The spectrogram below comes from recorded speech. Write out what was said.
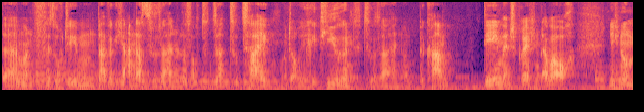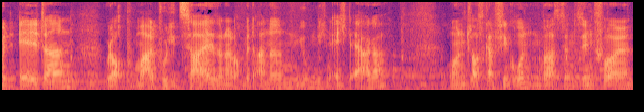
äh, man versuchte eben da wirklich anders zu sein und das auch zu, zu zeigen und auch irritierend zu sein und bekam dementsprechend aber auch nicht nur mit Eltern oder auch mal Polizei, sondern auch mit anderen Jugendlichen echt Ärger. Und aus ganz vielen Gründen war es dann sinnvoll,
